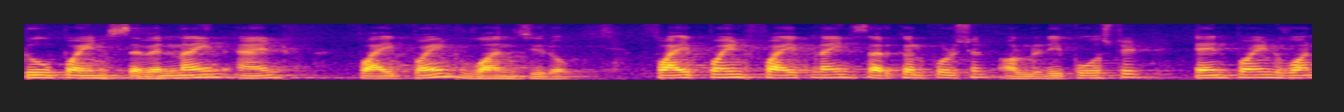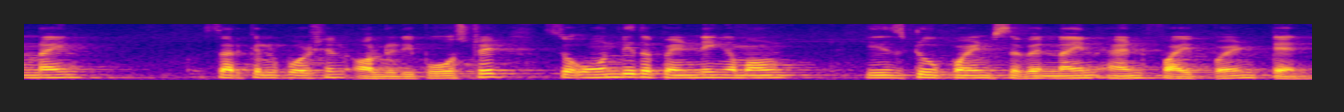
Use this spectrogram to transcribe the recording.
2.79 and 5.10. 5.59 circle portion already posted, 10.19 circle portion already posted. So only the pending amount is 2.79 and 5.10.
